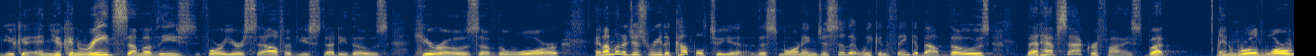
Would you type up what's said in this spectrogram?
you can, and you can read some of these for yourself if you study those heroes of the war. And I'm going to just read a couple to you this morning just so that we can think about those that have sacrificed. But in World War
